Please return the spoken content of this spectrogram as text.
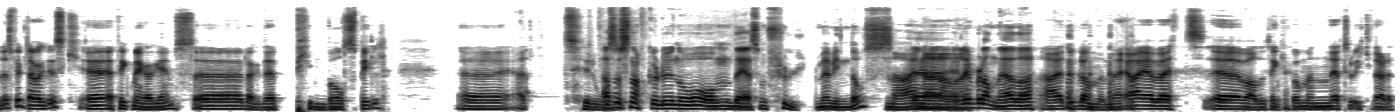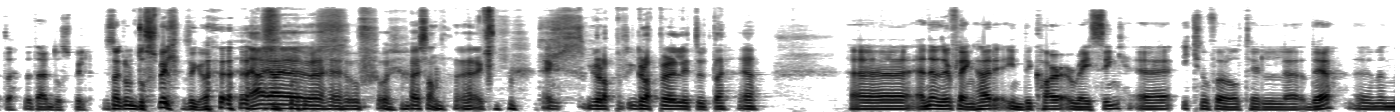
Det spilte jeg faktisk. Eh, Epic Mega Games eh, lagde pinballspill. Eh, jeg tror Altså, Snakker du nå om det som fulgte med Windows? Nei, nei, nei, nei. Eh, Eller blander jeg da? Nei, du blander med Ja, jeg vet uh, hva du tenker på, men jeg tror ikke det er dette. Dette er DOS-spill. Vi snakker om DOS-spill, Sigurd. ja, ja, ja, ja, uff, oi, hei sann. Jeg, jeg glapp, glapper litt ut der. Ja. Uh, jeg nevner i fleng her Indycar Racing. Uh, ikke noe forhold til det, uh, men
